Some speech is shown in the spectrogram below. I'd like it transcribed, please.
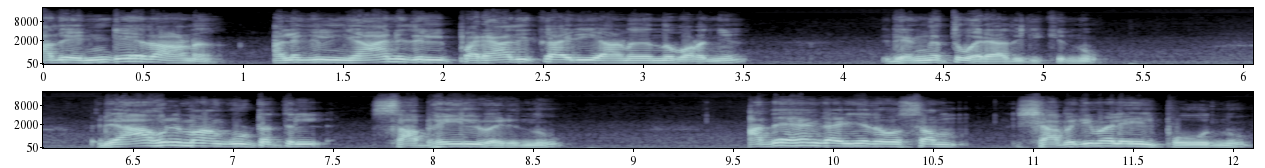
അത് എന്റേതാണ് അല്ലെങ്കിൽ ഞാനിതിൽ പരാതിക്കാരിയാണ് എന്ന് പറഞ്ഞ് രംഗത്ത് വരാതിരിക്കുന്നു. രാഹുൽ മാങ്കൂട്ടത്തിൽ സഭയിൽ വരുന്നു. അദ്ദേഹം കഴിഞ്ഞ ദിവസം ശബരിമലയിൽ പോകുന്നു.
